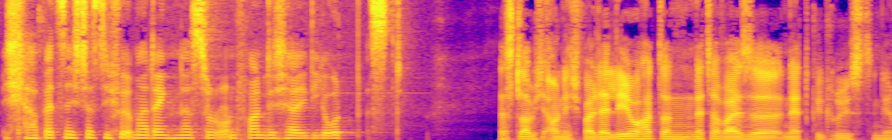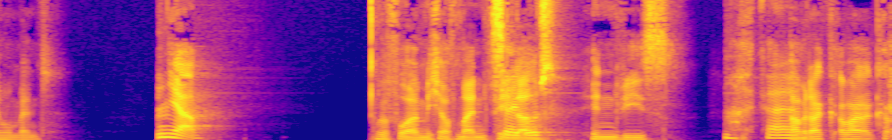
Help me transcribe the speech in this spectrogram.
ich glaube jetzt nicht, dass die für immer denken, dass du ein unfreundlicher Idiot bist. Das glaube ich auch nicht, weil der Leo hat dann netterweise nett gegrüßt in dem Moment, Ja, bevor er mich auf meinen Fehler. Hinwies. ach geil. Aber da aber kann,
